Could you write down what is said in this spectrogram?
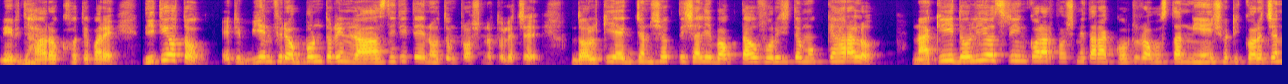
নির্ধারক হতে পারে। দ্বিতীয়ত, এটি বিএনপির অভ্যন্তরীণ রাজনীতিতে নতুন প্রশ্ন তুলেছে। দল কি একজন শক্তিশালী বক্তা ও পরিচিত মুখকে হারালো? নাকি দলীয় শৃঙ্খলার প্রশ্নে তারা কঠোর অবস্থান নিয়েই সঠিক করেছেন?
